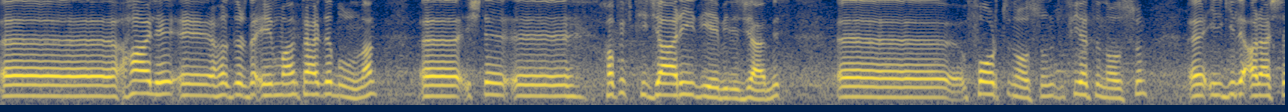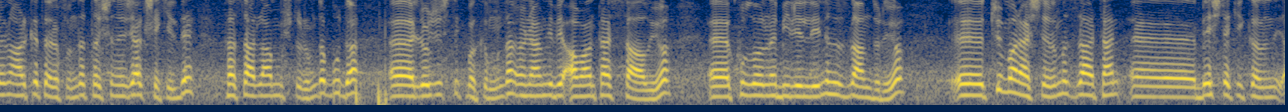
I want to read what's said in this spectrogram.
e, hali e, hazırda envanterde bulunan e, işte e, hafif ticari diyebileceğimiz e, Ford'un olsun, Fiat'ın olsun ilgili araçların arka tarafında taşınacak şekilde tasarlanmış durumda. Bu da e, lojistik bakımından önemli bir avantaj sağlıyor. E, kullanılabilirliğini hızlandırıyor. E, tüm araçlarımız zaten 5 dakikanın e,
